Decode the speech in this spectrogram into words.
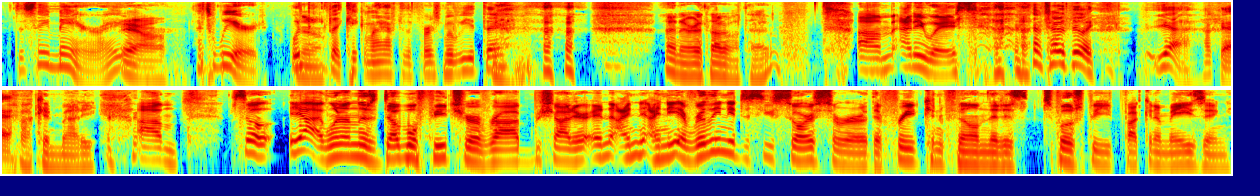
It's the same mayor, right? yeah, That's weird. Wouldn't No. he like kick him out after the first movie? You'd think. I never thought about that. Um, anyways, I'm trying to think. Like, yeah, okay. fucking Maddie. Um, so yeah, I went on this double feature of Rob Schneider, and I, I need I really need to see Sorcerer, the Friedkin film that is supposed to be fucking amazing.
